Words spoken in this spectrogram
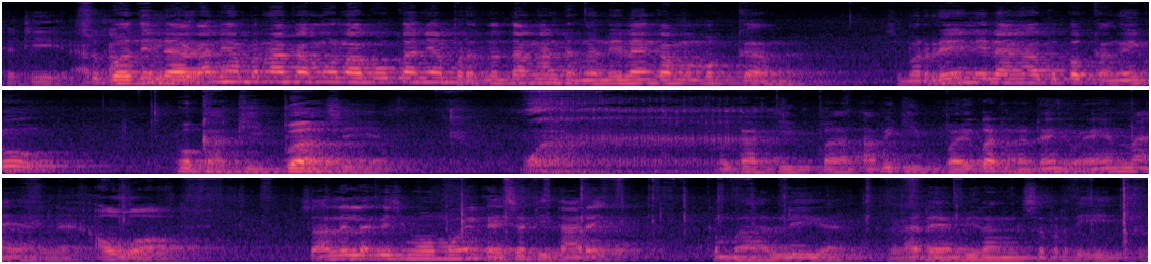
jadi Sebuah tindakan yang pernah kamu lakukan yang bertentangan dengan nilai yang kamu pegang. Sebenarnya nilai yang aku pegang itu oh gak gibah sih ya. Oh gak gibah, tapi gibah itu kadang-kadang ya enak ya. Nah, Allah Soalnya lek wis ngomongnya gak bisa ditarik kembali kan. Hmm. Ada yang bilang seperti itu.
